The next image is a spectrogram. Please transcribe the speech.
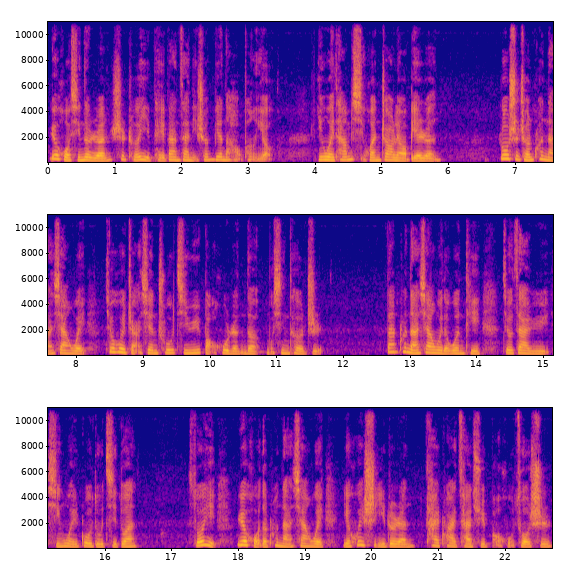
月火型的人是可以陪伴在你身边的好朋友，因为他们喜欢照料别人。若是成困难相位，就会展现出急于保护人的母性特质。但困难相位的问题就在于行为过度极端，所以月火的困难相位也会使一个人太快采取保护措施。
